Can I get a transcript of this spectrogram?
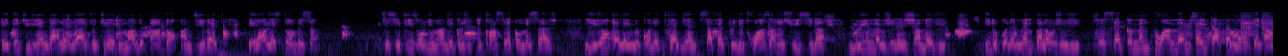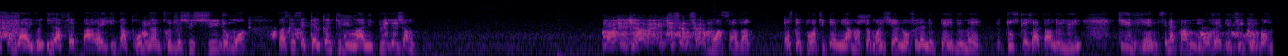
et que tu viennes dans le live, tu leur demandes pardon en direct, et on laisse tomber ça. C'est ce qu'ils ont demandé que je te transfère comme message. Léon, elle, il me connaît très bien. Ça fait plus de trois ans que je suis ici là. Lui-même, je ne l'ai jamais vu. Il ne connaît même pas là où je vis. Je sais que même toi-même, quand il t'a fait monter dans son live, il a fait pareil, il t'a promis un truc. Je suis sûr de moi. Parce que c'est quelqu'un qui manipule les gens. Moi, je dis la vérité sincèrement. Moi, ça va? Est-ce que toi, tu t'es mis à ma place? Moi, je suis un orphelin de père et de mère. Tout ce que j'attends de lui, qu'il vienne, ce n'est pas mauvais de dire que bon,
